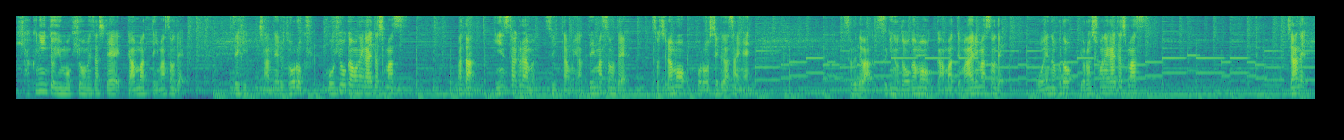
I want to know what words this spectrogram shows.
100人という目標を目指して頑張っていますのでぜひチャンネル登録高評価お願いいたします。またインスタグラム、ツイッターもやっていますのでそちらもフォローしてくださいね。それでは次の動画も頑張ってまいりますので応援のほどよろしくお願いいたします。じゃあね。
